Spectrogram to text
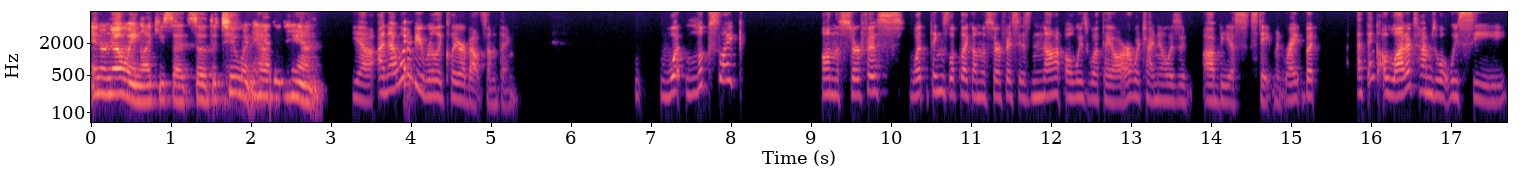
inner knowing, like you said. So the two went yeah. hand in hand. Yeah. And I want to be really clear about something. What looks like on the surface, what things look like on the surface is not always what they are, which I know is an obvious statement, right? But I think a lot of times what we see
